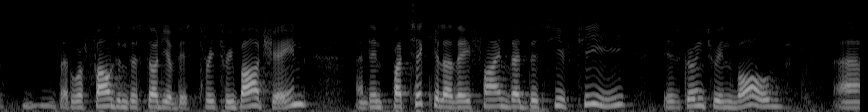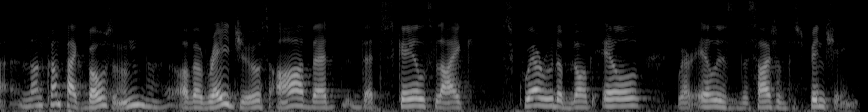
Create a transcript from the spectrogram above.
that were found in the study of this 3-3 bar chain. And in particular, they find that the CFT is going to involve a non-compact boson of a radius r that, that scales like square root of log L, where L is the size of the spin chain.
